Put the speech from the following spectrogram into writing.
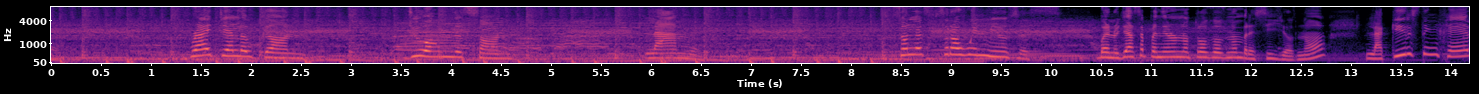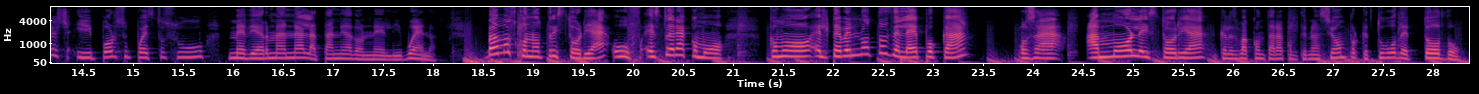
Bright Yellow Gun, You Own the Sun. La amo. Son las Throwing Muses. Bueno, ya se aprendieron otros dos nombrecillos, ¿no? La Kirsten Hersh y por supuesto su media hermana, la Tania Donnelly. Bueno, vamos con otra historia. Uf, esto era como, como el TV Notas de la época. O sea, amó la historia que les voy a contar a continuación porque tuvo de todo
